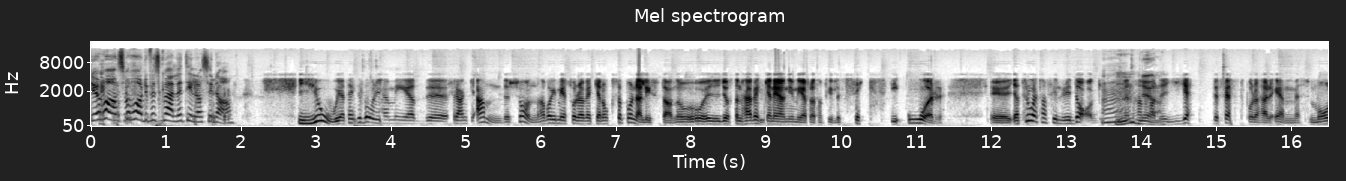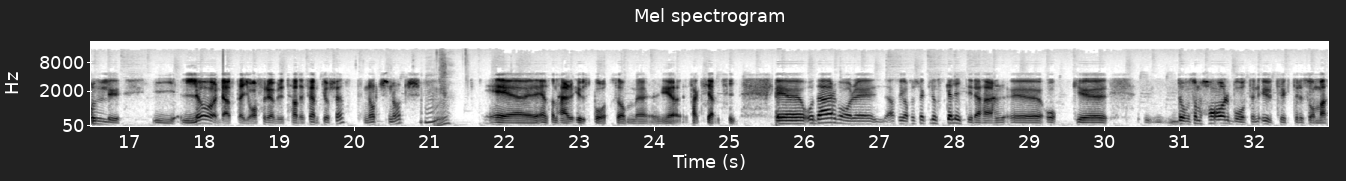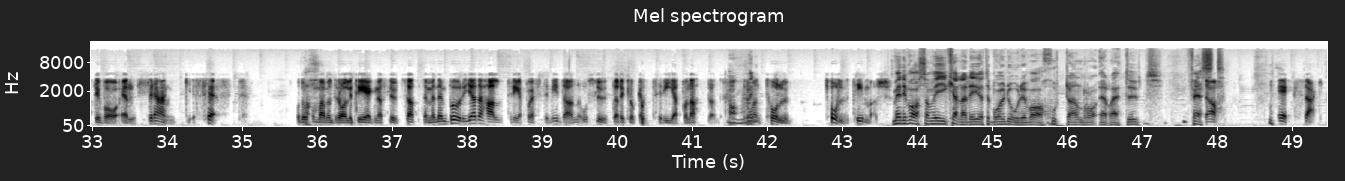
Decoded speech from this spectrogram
Du Hans, vad har du för skvaller till oss idag? Jo, jag tänkte börja med eh, Frank Andersson. Han var ju med förra veckan också på den här listan och just den här veckan är han ju med för att han fyllde 60 år. Eh, Jag tror att han fyller idag, men han gör hade jättefest på det här MS Molly i lördags där jag för övrigt hade 50-årsfest, Notch Notch. Eh, en sån här husbåt som eh, är faktiskt jävligt fin. Eh, och där var det, alltså jag har försökt luska lite i det här eh, och eh, de som har båten uttryckte det som att det var en Frankfest. Och då får man väl dra lite egna slutsatser. Men den började halv tre på eftermiddagen och slutade klockan tre på natten. Så det var en 12, 12 timmars. Men det var som vi kallade det i Göteborg då, det var skjortan rätt ut. Fest. Ja, exakt.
